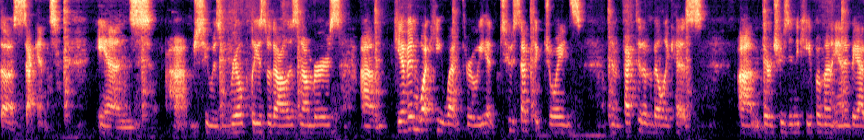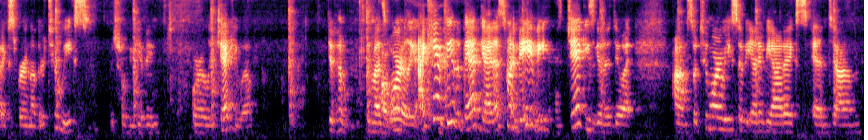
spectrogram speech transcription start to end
the second. And um, she was real pleased with all his numbers. Um, given what he went through, he had two septic joints, an infected umbilicus. Um, they're choosing to keep him on antibiotics for another two weeks, which we'll be giving orally. Jackie will give him the meds orally. I can't be the bad guy. That's my baby. Jackie's gonna do it. Um, so two more weeks of antibiotics, and um,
